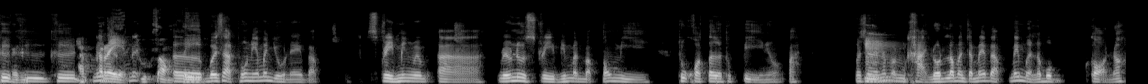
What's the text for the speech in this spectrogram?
คือเป็นคือคืออัปเกรดทุกสองเอปีอบริษัทพวกนี้มันอยู่ในแบบ streaming อ่า revenue stream ที่มันแบบต้องมีทุก quarter ทุกปีเนี่ยหรอกปะเพราะฉะนั้นอืมถ้ามันขายรถแล้วมันจะไม่แบบไม่เหมือนระบบก่อนเนาะ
